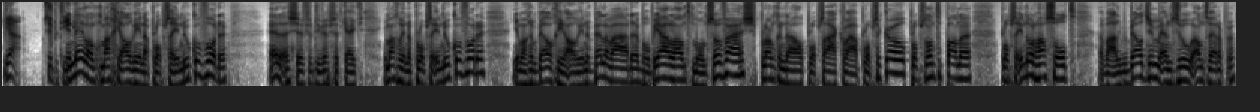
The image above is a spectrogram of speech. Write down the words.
Ja, sympathiek. In Nederland mag je alweer naar Plopsa in Doekelvoorde. Als je even op die website kijkt, je mag weer naar Plopsa in Doekelvoorde. Je mag in België alweer naar Bellewaarde, Bobbejaanland, Mont Sauvage, Plankendaal, Plopsa Aqua, Plopsa Co, Plopsa Lantepannen, Plopsa Indoor Hasselt, Walibi Belgium en Zoo Antwerpen.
